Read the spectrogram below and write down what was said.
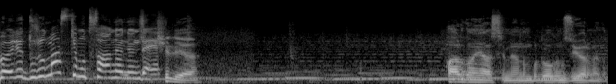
böyle durulmaz ki mutfağın önünde. Çekil ya. Pardon Yasemin Hanım, burada olduğunuzu görmedim.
